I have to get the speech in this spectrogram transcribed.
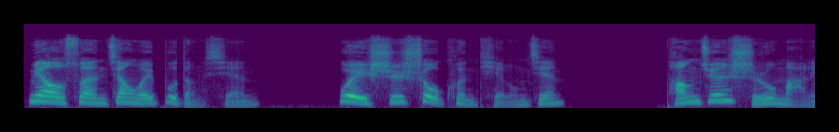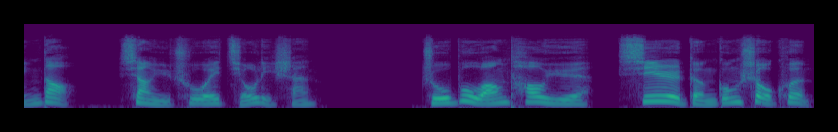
妙算姜维不等闲，为师受困铁笼间。庞涓驶入马陵道，项羽出围九里山。”主簿王涛曰：“昔日耿恭受困，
